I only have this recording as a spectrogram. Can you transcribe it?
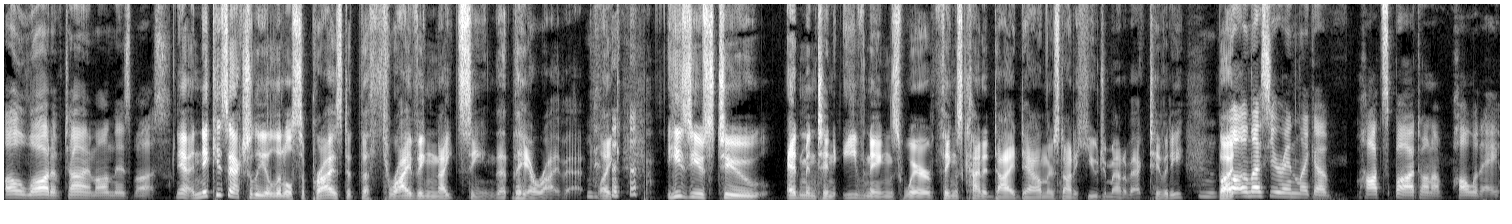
a lot of time on this bus. Yeah, and Nick is actually a little surprised at the thriving night scene that they arrive at. Like he's used to Edmonton evenings where things kind of die down. There's not a huge amount of activity. Mm-hmm. But well, unless you're in like a hot spot on a holiday.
